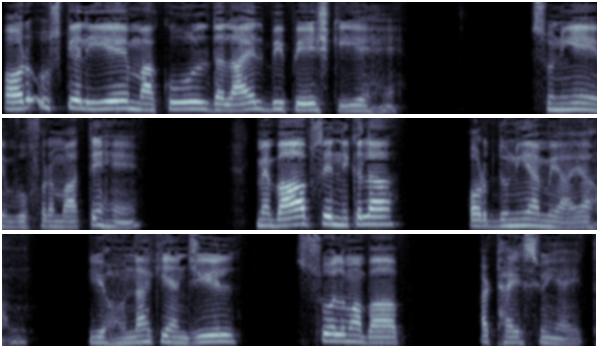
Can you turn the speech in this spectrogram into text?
اور اس کے لیے معقول دلائل بھی پیش کیے ہیں۔ سنیے، وہ فرماتے ہیں، میں باپ سے نکلا اور دنیا میں آیا ہوں۔ یہ ہونا کی انجیل، سولہواں باپ، اٹھائیسویں آیت۔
